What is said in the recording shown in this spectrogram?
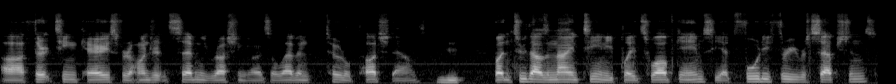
uh, 13 carries for 170 rushing yards, 11 total touchdowns. Mhm. But in 2019, he played 12 games. He had 43 receptions,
